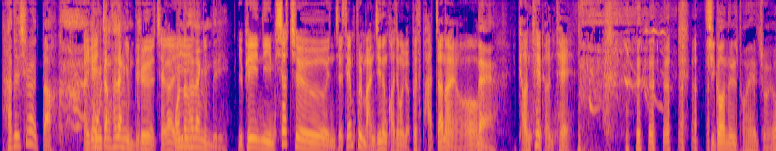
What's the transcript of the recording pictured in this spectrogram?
다들 싫어했다. 아, 이게 공장 사장님들이. 그 제가 원단 이 사장님들이. 유피님 티셔츠 이제 샘플 만지는 과정을 옆에서 봤잖아요. 네. 변태 변태. 직원을 더 해줘요.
